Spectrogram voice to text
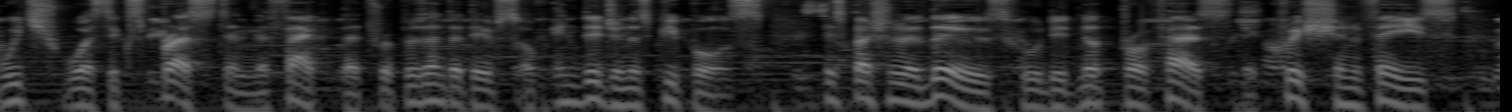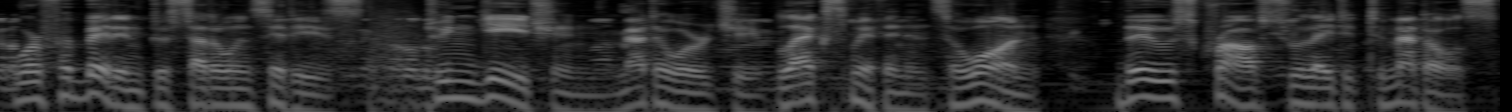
which was expressed in the fact that representatives of indigenous peoples, especially those who did not profess the Christian faith, were forbidden to settle in cities, to engage in metallurgy, blacksmithing and so on, those crafts related to metals,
